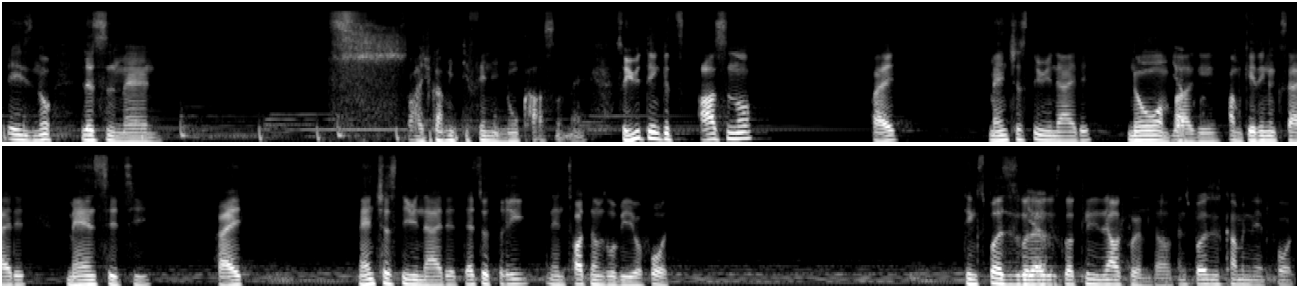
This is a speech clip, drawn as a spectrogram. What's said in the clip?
Come on, bro. There is no. Listen, man. Oh, you got me defending Newcastle, man. So you think it's Arsenal, right? Manchester United. No, I'm Yep. bugging. I'm getting excited. Man City, right? Manchester United. That's your three, and then Tottenham's will be your fourth. Think Spurs is gonna Yeah. is gonna clean it out for him, dog. And Spurs is coming in at fourth.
